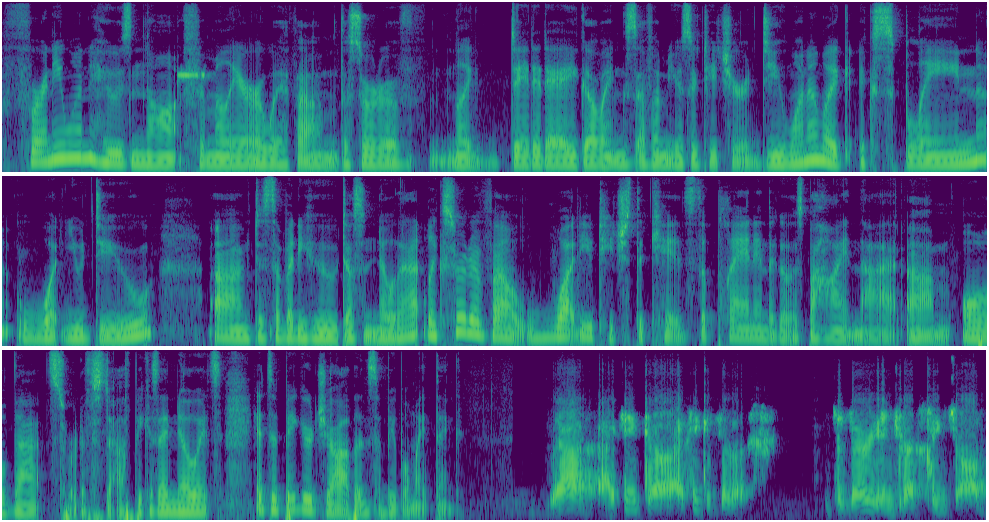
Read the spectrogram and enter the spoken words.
for anyone who's not familiar with um, the sort of like day to day goings of a music teacher, do you want to like explain what you do um, to somebody who doesn't know that? Like, sort of uh, what you teach the kids, the planning that goes behind that, um, all that sort of stuff. Because I know it's it's a bigger job than some people might think. Yeah, I think uh, I think it's a it's a very interesting job,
